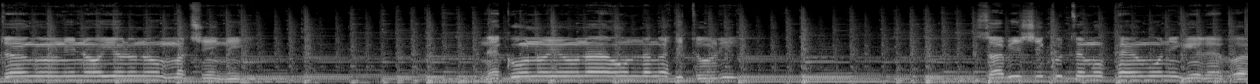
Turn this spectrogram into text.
北国の夜の街に猫のような女が一人寂しくてもペンを握れば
